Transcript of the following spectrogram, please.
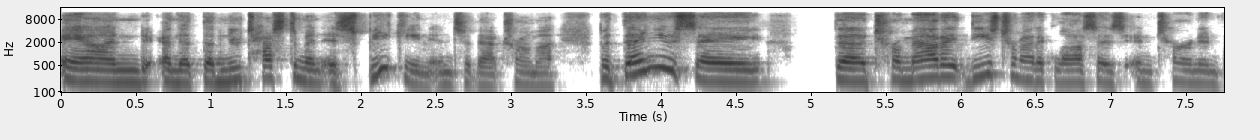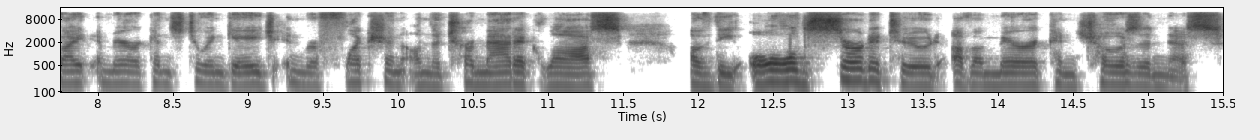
and and that the New Testament is speaking into that trauma. But then you say the traumatic these traumatic losses in turn invite Americans to engage in reflection on the traumatic loss of the old certitude of American chosenness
